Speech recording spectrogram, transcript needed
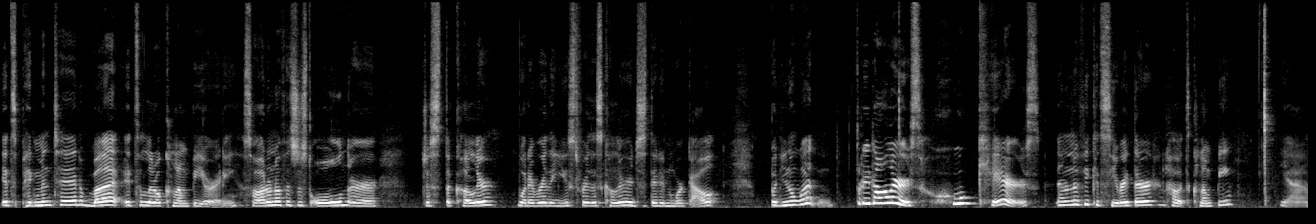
It's pigmented but it's a little clumpy already. So i don't know if it's just old or just the color whatever they used for this color it just didn't work out. But you know what? Three dollars who cares i don't know if you could see right there how it's clumpy yeah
